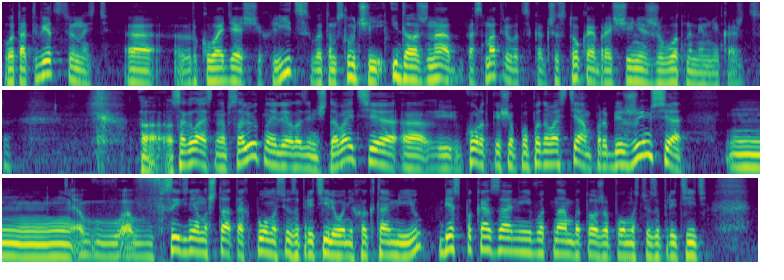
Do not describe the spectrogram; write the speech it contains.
Вот ответственность э, руководящих лиц в этом случае и должна рассматриваться как жестокое обращение с животными, мне кажется. А, согласен абсолютно, Илья Владимирович. Давайте а, коротко еще по, по новостям пробежимся. В Соединенных Штатах полностью запретили онихоктомию без показаний. Вот нам бы тоже полностью запретить.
